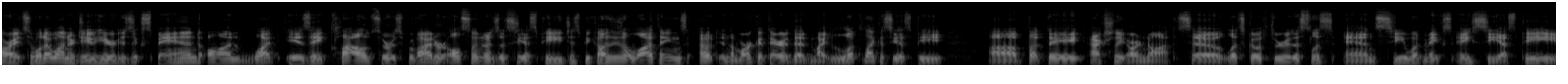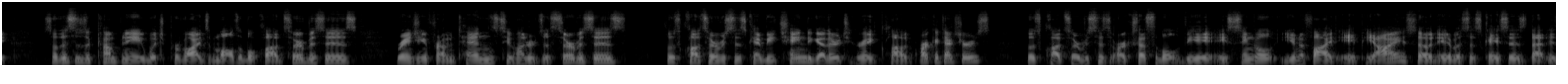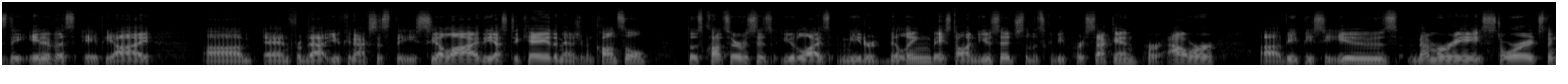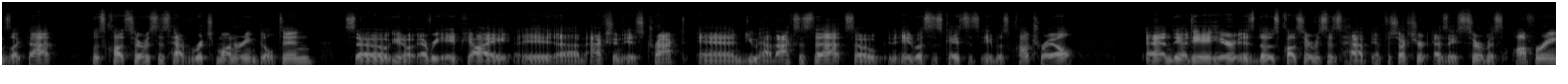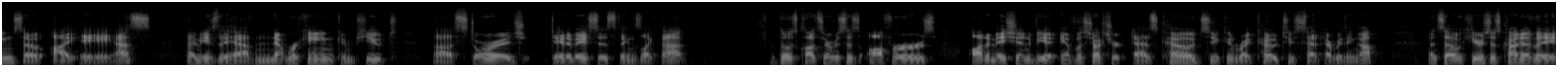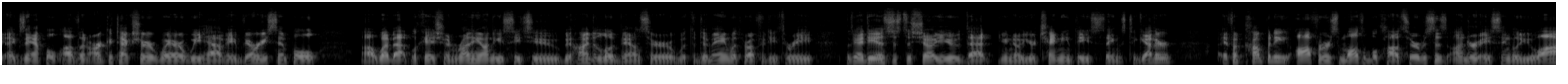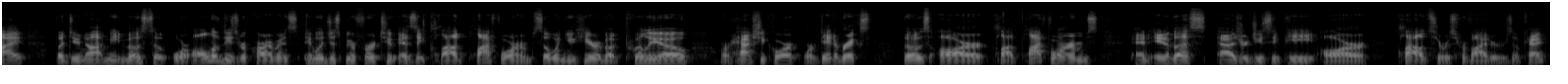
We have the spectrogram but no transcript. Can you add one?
All right, so what I want to do here is expand on what is a cloud service provider, also known as a CSP, just because there's a lot of things out in the market there that might look like a CSP, uh, but they actually are not. So let's go through this list and see what makes a CSP. So this is a company which provides multiple cloud services, ranging from tens to hundreds of services. Those cloud services can be chained together to create cloud architectures. Those cloud services are accessible via a single unified API. So in AWS's cases, that is the AWS API. Um, and from that, you can access the CLI, the SDK, the management console. Those cloud services utilize metered billing based on usage. So this could be per second, per hour, uh, vCPUs, memory, storage, things like that. Those cloud services have rich monitoring built in. So, you know, every API uh, um, action is tracked and you have access to that. So, in AWS's case, it's AWS CloudTrail. And the idea here is those cloud services have infrastructure as a service offering, so IaaS. That means they have networking, compute, uh, storage, databases, things like that. Those cloud services offers automation via infrastructure as code, so you can write code to set everything up. And so here's just kind of an example of an architecture where we have a very simple uh, web application running on EC2 behind a load balancer with the domain with Route 53. But the idea is just to show you that you know you're chaining these things together. If a company offers multiple cloud services under a single UI, but do not meet most of or all of these requirements, it would just be referred to as a cloud platform. So when you hear about Twilio or HashiCorp or Databricks, those are cloud platforms, and AWS, Azure, GCP are cloud service providers, okay?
